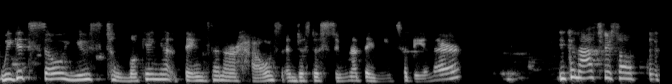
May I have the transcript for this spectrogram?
we get so used to looking at things in our house and just assume that they need to be there. You can ask yourself the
